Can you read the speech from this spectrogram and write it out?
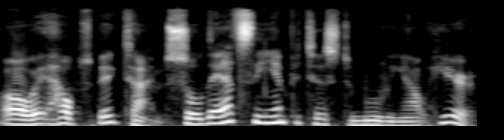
Oh, it helps big time. So that's the impetus to moving out here.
